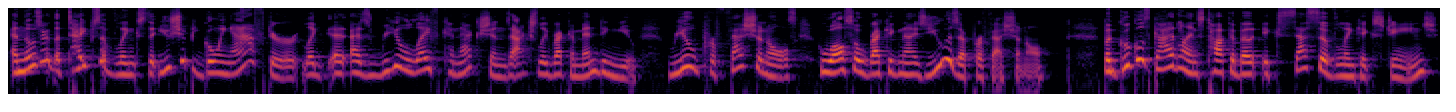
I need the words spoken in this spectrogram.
And those are the types of links that you should be going after, like as real life connections actually recommending you, real professionals who also recognize you as a professional. But Google's guidelines talk about excessive link exchange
